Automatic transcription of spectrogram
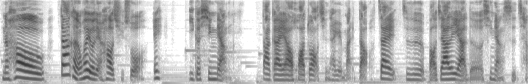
然后大家可能会有点好奇说，哎，一个新娘大概要花多少钱才可以买到？在就是保加利亚的新娘市场，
